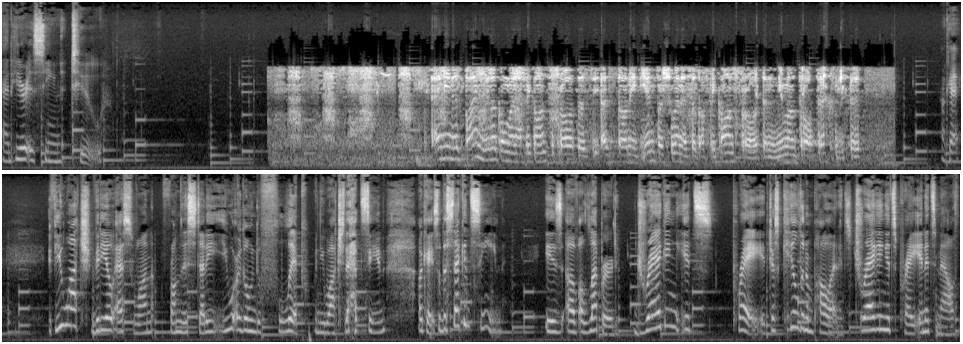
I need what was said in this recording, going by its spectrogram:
And here is scene two. I mean, is baie moeilik om in Afrikaans te praat as daar net een persoon is wat Afrikaans en niemand praat. Okay. If you watch video S1 from this study, you are going to flip when you watch that scene. Okay, so the second scene is of a leopard dragging its prey. It just killed an impala and it's dragging its prey in its mouth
